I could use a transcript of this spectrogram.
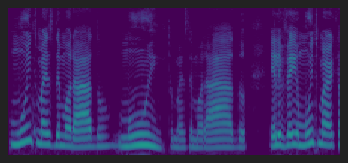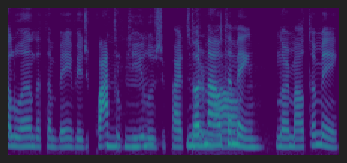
muito mais demorado, muito mais demorado. Ele veio muito maior que a Luanda também, veio de 4 Uhum. quilos de parto Normal, normal. também. Normal também.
